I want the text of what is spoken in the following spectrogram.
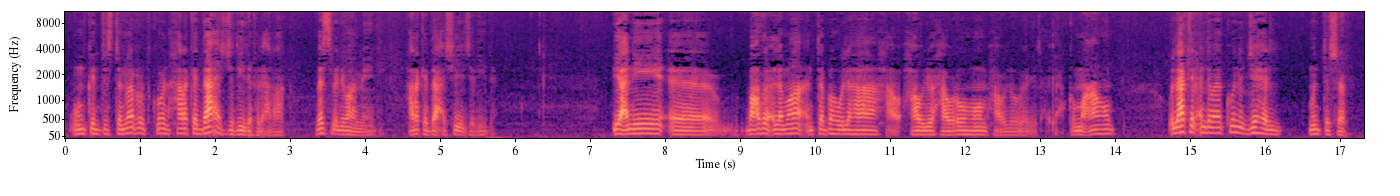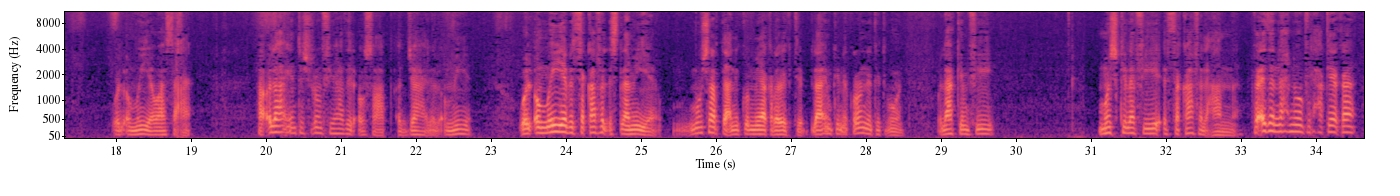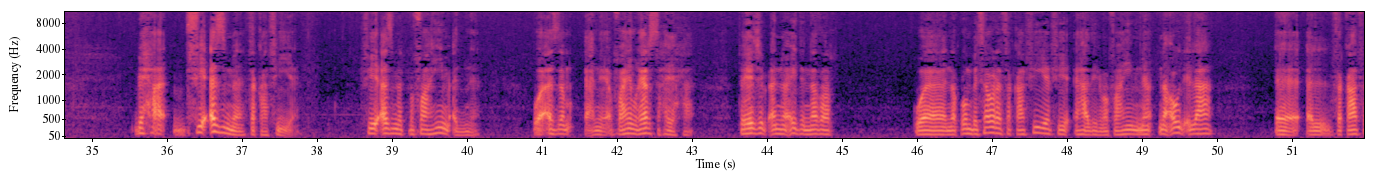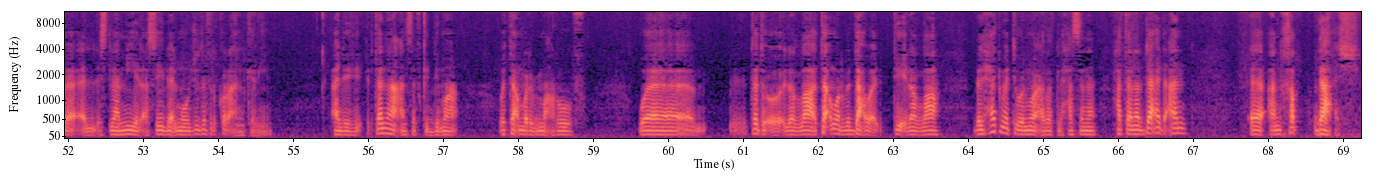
وممكن تستمر وتكون حركة داعش جديدة في العراق بس بالإمام المهدي حركة داعشية جديدة. يعني آه، بعض العلماء انتبهوا لها حاولوا يحاوروهم حاولوا يحكوا معاهم. ولكن عندما يكون الجهل منتشر والأمية واسعة هؤلاء ينتشرون في هذه الأوساط الجاهلة الأمية. والأمية بالثقافة الإسلامية مو شرط يعني يكون ما يقرأ ويكتب لا يمكن يقرون ويكتبون ولكن في مشكلة في الثقافة العامة. فإذا نحن في الحقيقة في أزمة ثقافية في أزمة مفاهيم عندنا وأزم يعني مفاهيم غير صحيحة. فيجب أن نعيد النظر ونقوم بثورة ثقافية في هذه المفاهيم نعود إلى الثقافة الإسلامية الأصيلة الموجودة في القرآن الكريم التي تنهى عن سفك الدماء وتأمر بالمعروف وتدعو إلى الله تأمر بالدعوة إلى الله بالحكمة والموعظة الحسنة حتى نبتعد عن آه، عن خط داعش.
